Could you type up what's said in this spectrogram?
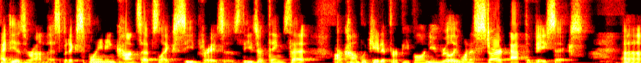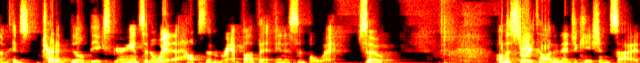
ideas around this, but explaining concepts like seed phrases, these are things that are complicated for people, and you really want to start at the basics um, and try to build the experience in a way that helps them ramp up it in a simple way. So, on the storytelling and education side,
